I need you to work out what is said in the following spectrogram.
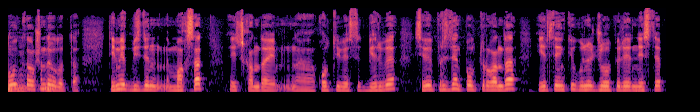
логика ошондой болот да. Демек биздин максат эч кандай кол тийбестик бербе. Себеби президент болуп турганда эртеңки күнү жооп берерин эстеп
